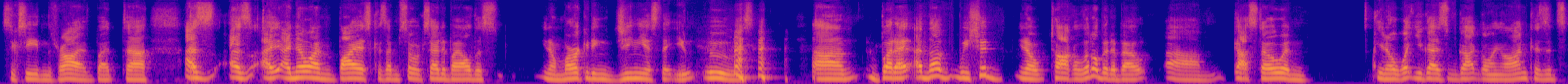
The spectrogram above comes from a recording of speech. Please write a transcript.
succeed and thrive. But uh, as as I, I know I'm biased because I'm so excited by all this, you know, marketing genius that you ooze. um, but I, I love we should you know talk a little bit about um, Gusto and you know what you guys have got going on because it's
